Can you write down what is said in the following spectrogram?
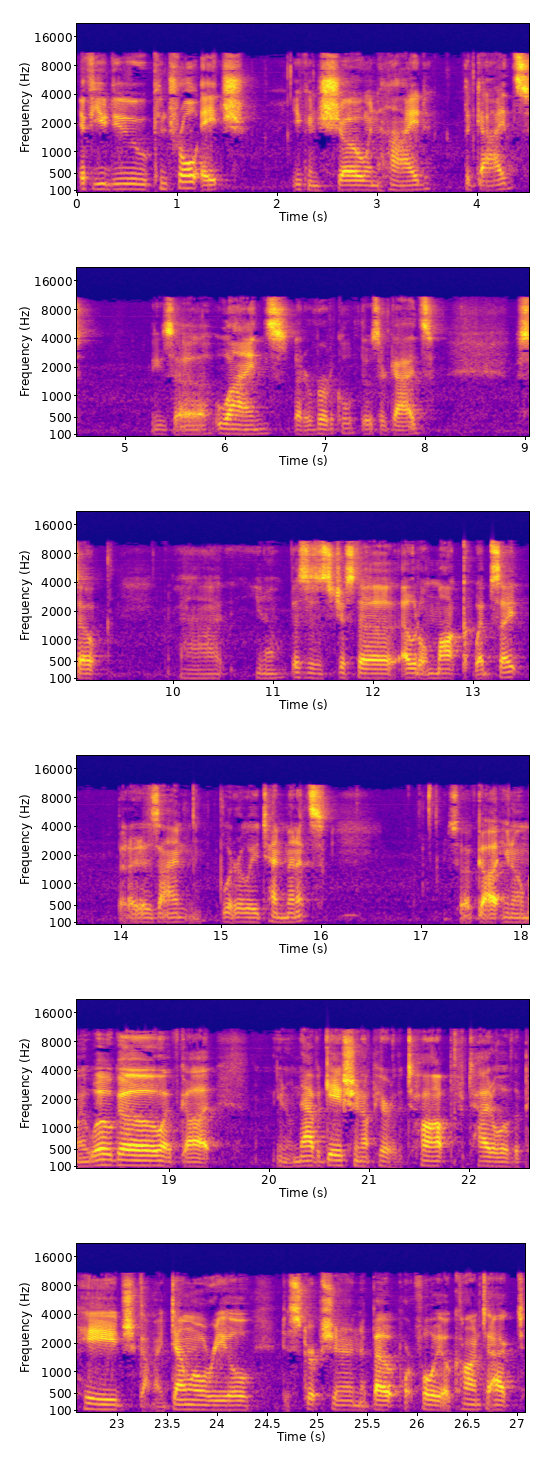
if you do Control H, you can show and hide the guides. These uh, lines that are vertical, those are guides. So, uh, you know, this is just a, a little mock website that I designed in literally 10 minutes. So I've got, you know, my logo, I've got you know, navigation up here at the top, title of the page, got my demo reel, description, about, portfolio, contact,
